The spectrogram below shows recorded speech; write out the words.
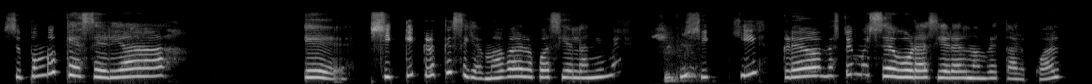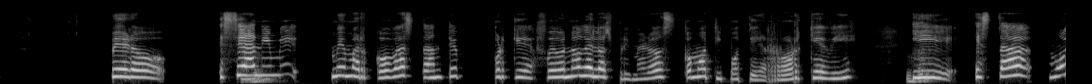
supongo que sería eh, Shiki, creo que se llamaba algo así el anime. ¿Shiki? Shiki, creo, no estoy muy segura si era el nombre tal cual, pero ese Ujú. anime me marcó bastante porque fue uno de los primeros como tipo terror que vi Ujú. y está muy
